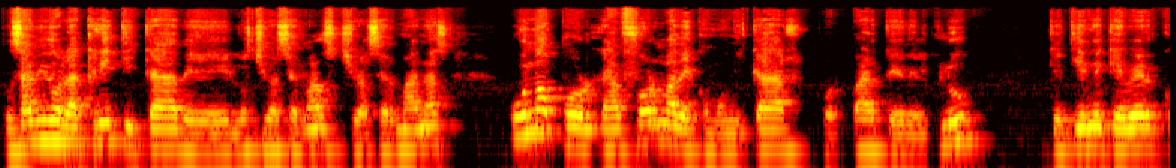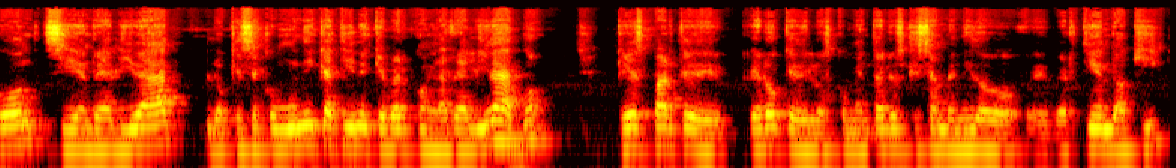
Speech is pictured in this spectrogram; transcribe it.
pues ha habido la crítica de los chivas hermanos y chivas hermanas, uno por la forma de comunicar por parte del club, que tiene que ver con si en realidad lo que se comunica tiene que ver con la realidad, ¿no? Que es parte, de, creo que de los comentarios que se han venido eh, vertiendo aquí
